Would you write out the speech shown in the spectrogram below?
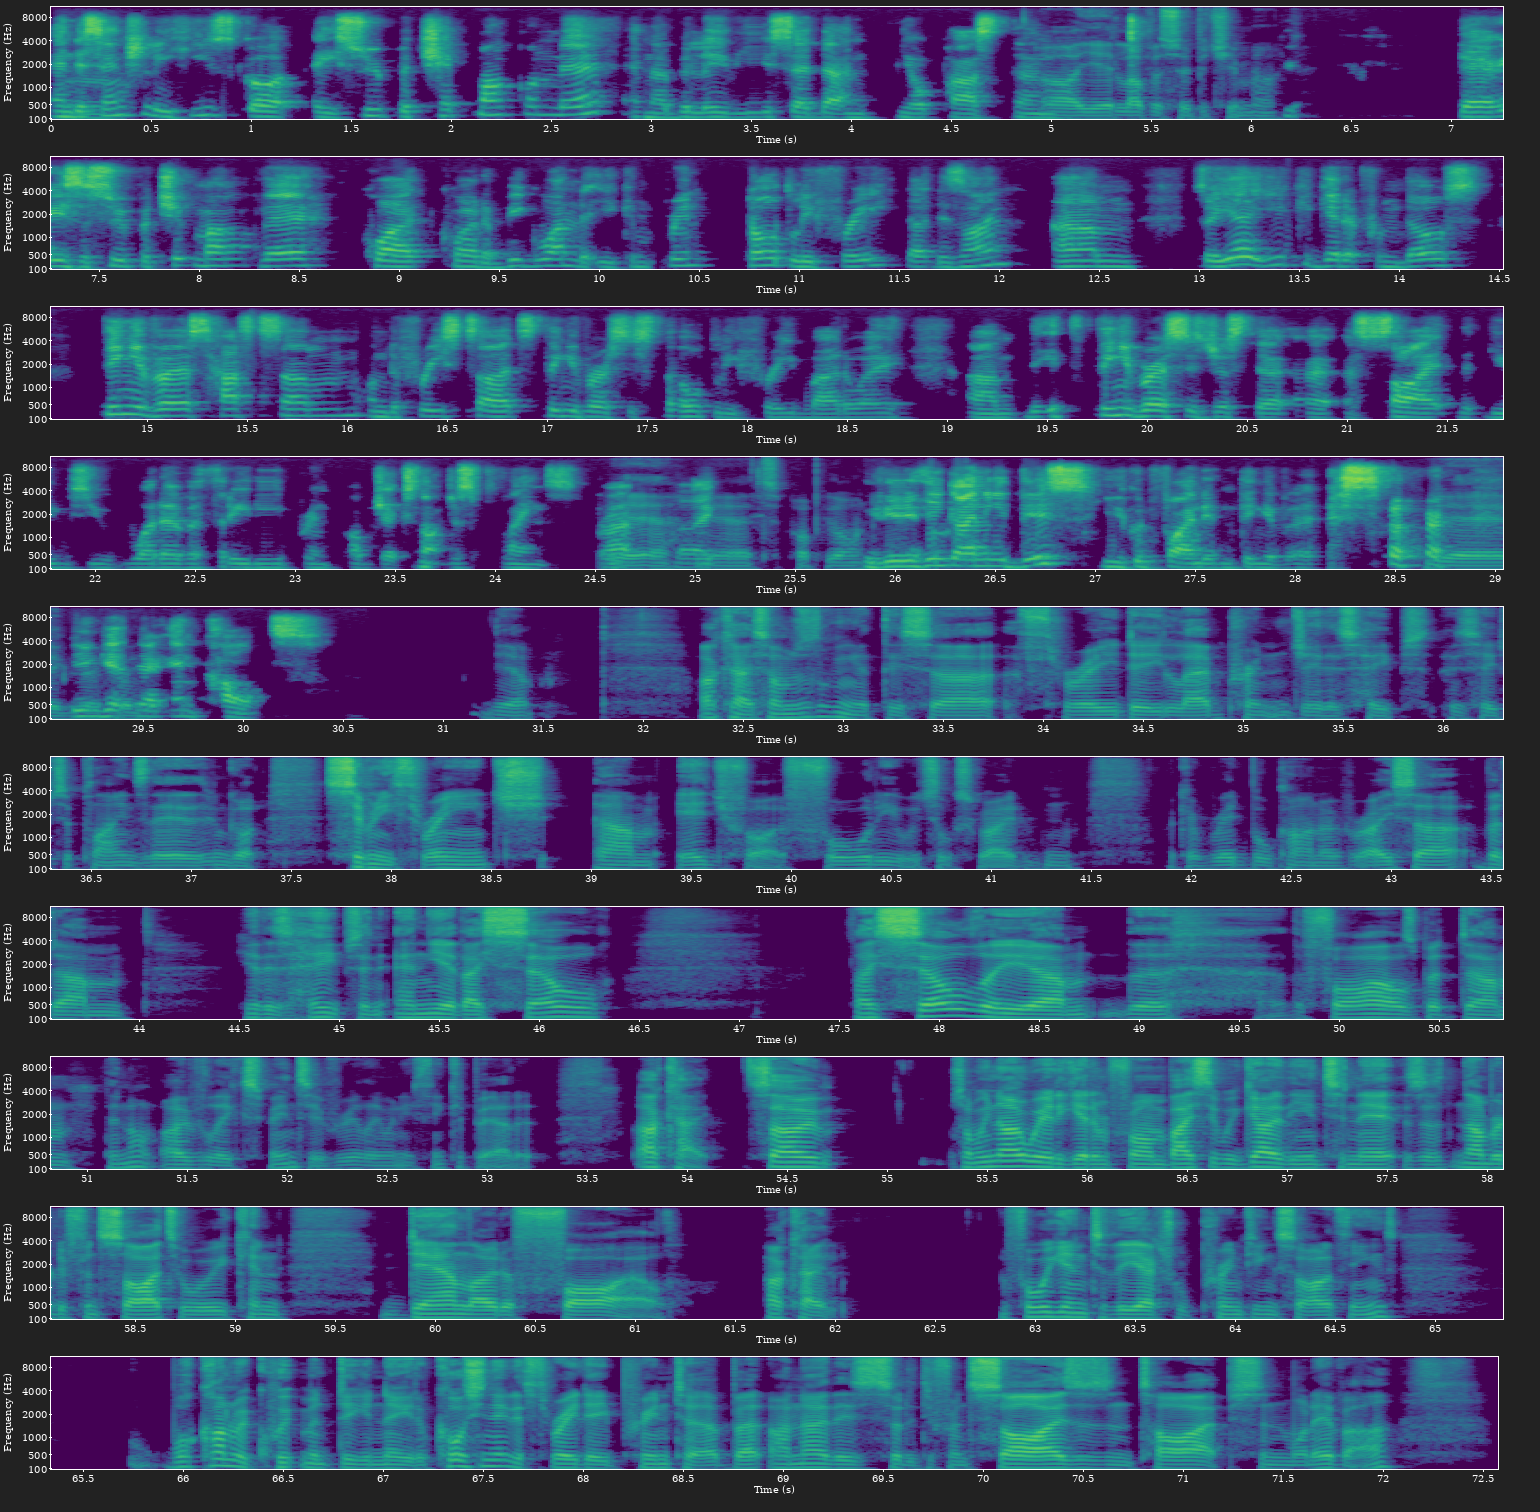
And mm. essentially he's got a super chipmunk on there and i believe you said that in your past um, oh yeah love a super chipmunk there is a super chipmunk there, quite quite a big one that you can print, totally free. That design. Um, so yeah, you could get it from those. Thingiverse has some on the free sites. Thingiverse is totally free, by the way. Um, it's Thingiverse is just a, a, site that gives you whatever 3D print objects, not just planes, right? Yeah, like, yeah, it's popular one. If you think I need this, you could find it in Thingiverse. yeah, exactly. you can get there and cults. Yep. Okay, so I'm just looking at this uh, 3D lab print, and gee, there's heaps, there's heaps of planes there. They've even got 73 inch um, Edge 540, which looks great, and like a Red Bull kind of racer. But um, yeah, there's heaps, and and yeah, they sell, they sell the um the the files, but um, they're not overly expensive really when you think about it. Okay, so so we know where to get them from. Basically, we go to the internet. There's a number of different sites where we can download a file. Okay, before we get into the actual printing side of things, what kind of equipment do you need? Of course, you need a 3D printer, but I know there's sort of different sizes and types and whatever.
